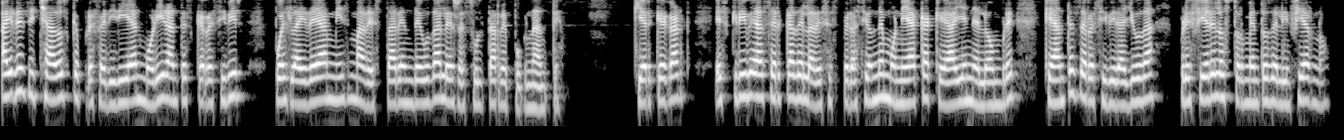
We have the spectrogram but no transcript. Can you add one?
Hay desdichados que preferirían morir antes que recibir, pues la idea misma de estar en deuda les resulta repugnante. Kierkegaard escribe acerca de la desesperación demoníaca que hay en el hombre que antes de recibir ayuda prefiere los tormentos del infierno,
